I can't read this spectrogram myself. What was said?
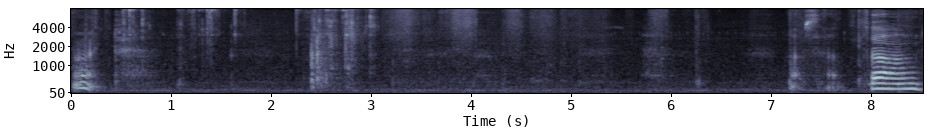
Right. That's that done.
